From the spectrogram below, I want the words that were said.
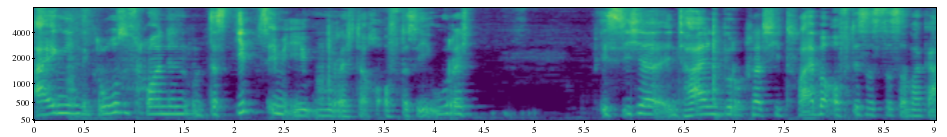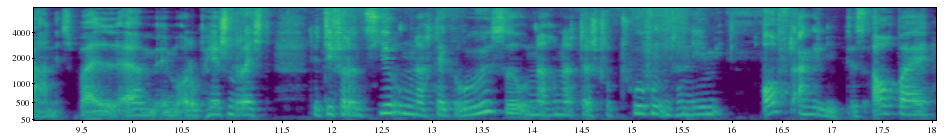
eigentlich eine große Freundin und das gibt's im EU-Recht auch oft. Das EU-Recht ist sicher in Teilen Bürokratietreiber, oft ist es das aber gar nicht, weil ähm, im europäischen Recht die Differenzierung nach der Größe und nach, nach der Struktur von Unternehmen oft angelegt ist, auch bei,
